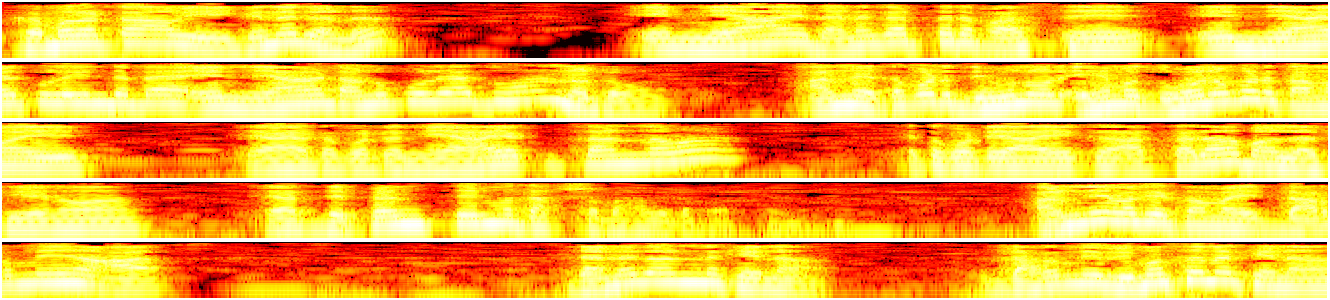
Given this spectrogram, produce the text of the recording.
ක්‍රම රටාව ඉගෙනගෙන ඒ න්‍යාය දැනගත්තට පස්සේ ඒ න්‍යාය තුල ඉන්න බෑ. ඒ න්‍යායට අනුකූලව දුවන්නට ඕන. අන්න එතකොට දිනුනොත් එහෙම දුවනකොට තමයි එයා එතකොට න්‍යාය දන්නවා. එතකොට එයා ඒක අත්දා බලලා තියෙනවා. එයා දෙපැත්තෙන්ම දක්ෂ භාවයටපත් වෙනවා. අන්න ඒ වගේ තමයි ධර්මය දැනගන්න කෙනා ධර්මයේ විමසන කෙනා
